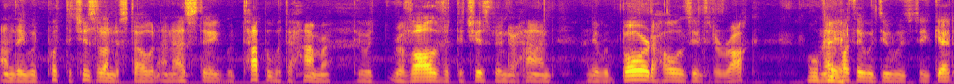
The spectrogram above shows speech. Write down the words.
and they would put the chisel on the stone and as they would tap it with the hammer they would revolve it, the chisel in their hand and they would bore the holes into the rock okay. and then what they would do is they'd get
